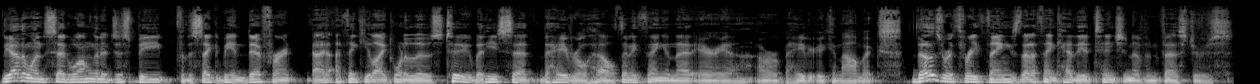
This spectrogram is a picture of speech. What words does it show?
The other one said, "Well, I'm going to just be for the sake of being different." I, I, think he liked one of those too, but he said behavioral health, anything in that area, or behavior economics. Those were three things that I think had the attention of investors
